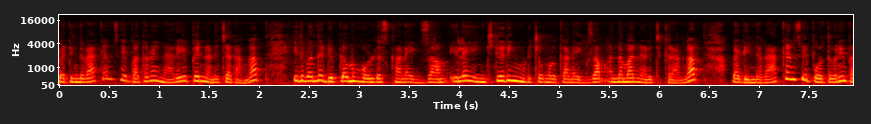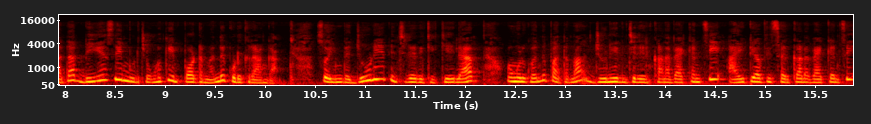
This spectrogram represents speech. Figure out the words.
பட் இந்த வேகன்சியை பார்த்தோம்னா நிறைய பேர் நினைச்சிடறாங்க. இது வந்து டிப்ளமோ ஹோல்டர்ஸ்க்கான எக்ஸாம் இல்லை இன்ஜினியரிங் முடிச்சவங்களுக்கான எக்ஸாம் அந்த மாதிரி நினைச்சுக்கிறாங்க. பட் இந்த வேகன்சி பொறுத்தவரையும் பார்த்தா பிஎஸ்சி முடிச்சவங்களுக்கு இம்பார்ட்டன்ட் வந்து கொடுக்குறாங்க. ஸோ இந்த ஜூனியர் இன்ஜினியருக்கு கீழே உங்களுக்கு வந்து பார்த்தோம்னா ஜூனியர் இன்ஜினியருக்கான வேகன்சி ஐடி ஆஃபீஸருக்கான வேகன்சி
